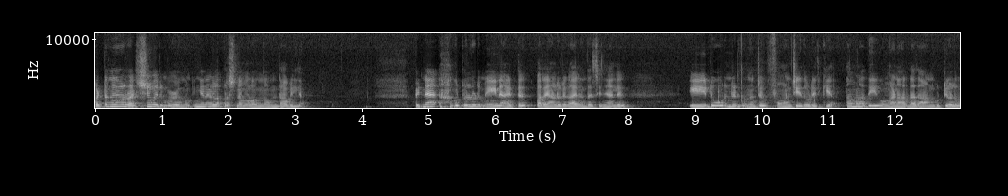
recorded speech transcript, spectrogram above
പെട്ടെന്ന് ഒരു റഷ് വരുമ്പോഴൊന്നും ഇങ്ങനെയുള്ള പ്രശ്നങ്ങളൊന്നും ഉണ്ടാവില്ല. പിന്നെ കുട്ടികളോട് മെയിനായിട്ട് പറയാനുള്ളൊരു കാര്യം എന്താ വെച്ച് കഴിഞ്ഞാൽ ഈ ഡോറിന്റെ അടുത്ത് നിന്നിട്ട് ഫോൺ ചെയ്തുകൊണ്ടിരിക്കുക നമ്മൾ അധികവും കാണാറുണ്ട്. അത് ആൺകുട്ടികളും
